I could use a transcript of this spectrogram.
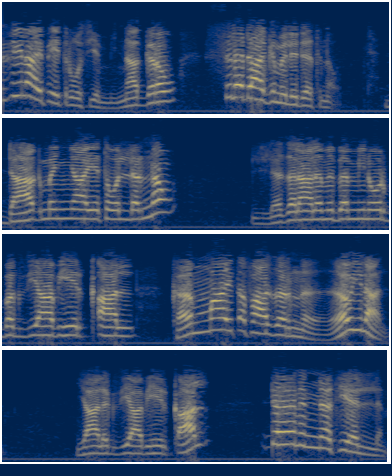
እዚህ ላይ ጴጥሮስ የሚናገረው ስለ ዳግም ልደት ነው። ዳግመኛ የተወለድነው ለዘላለም በሚኖር በእግዚአብሔር ቃል ከማይጠፋ ዘር ነው ይላል። ያለ እግዚአብሔር ቃል ደህንነት የለም።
